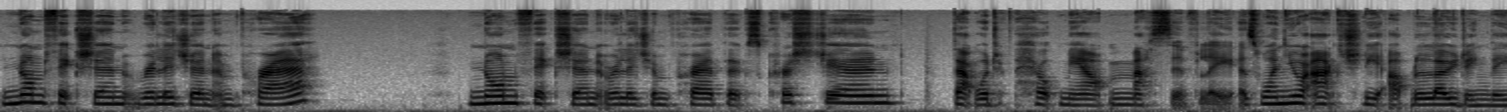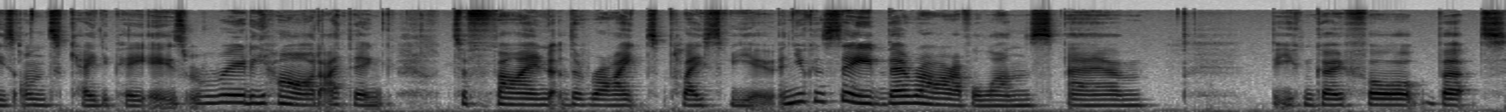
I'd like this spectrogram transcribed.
non-fiction, religion and prayer. Non-fiction, religion, prayer books, Christian. That would help me out massively as when you're actually uploading these onto KDP, it is really hard, I think, to find the right place for you. And you can see there are other ones um, that you can go for, but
